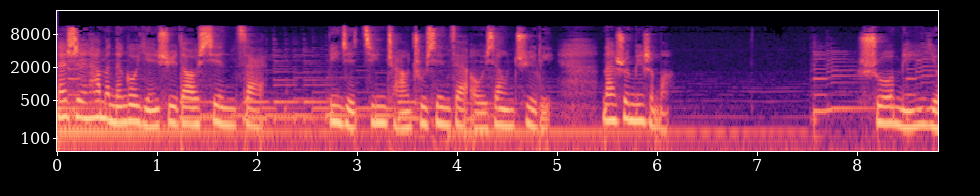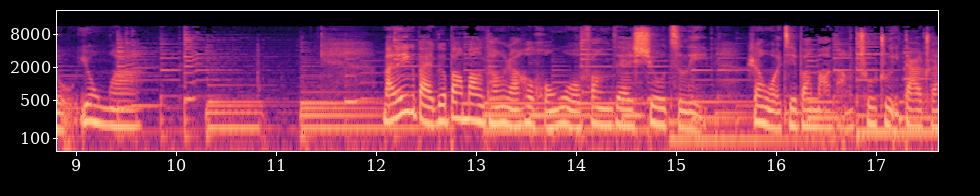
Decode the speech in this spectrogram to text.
但是他们能够延续到现在，并且经常出现在偶像剧里，那说明什么？说明有用啊！买了一个百个棒棒糖，然后哄我放在袖子里，让我接棒棒糖，出出一大串，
